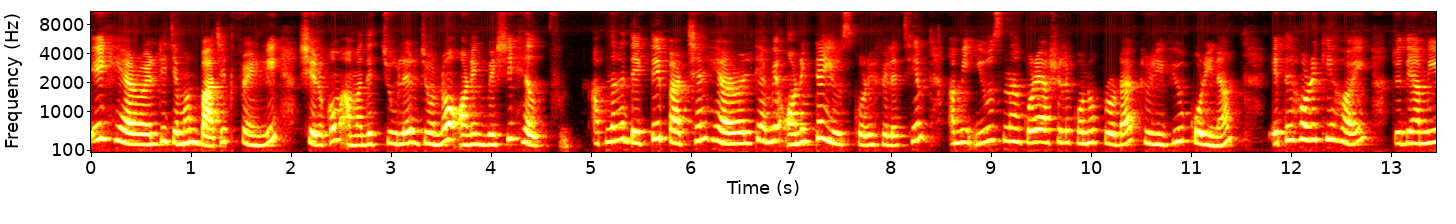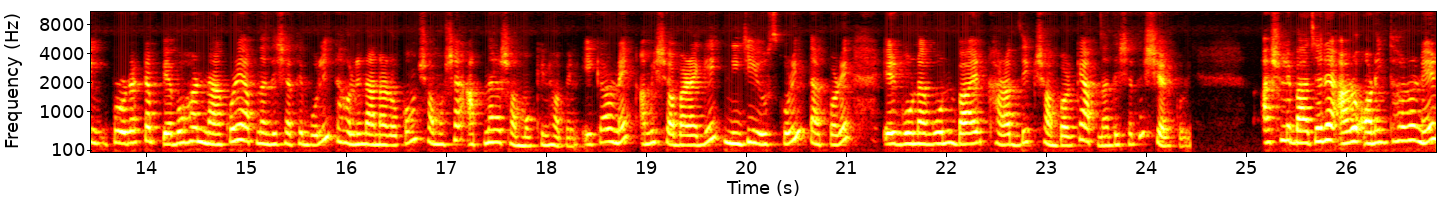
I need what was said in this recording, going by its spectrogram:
এই হেয়ার অয়েলটি যেমন বাজেট ফ্রেন্ডলি সেরকম আমাদের চুলের জন্য অনেক বেশি হেল্পফুল আপনারা দেখতেই পাচ্ছেন হেয়ার অয়েলটি আমি অনেকটা ইউজ করে ফেলেছি। আমি ইউজ না করে আসলে কোনো প্রোডাক্ট রিভিউ করি না। এতে করে কি হয়, যদি আমি প্রোডাক্টটা ব্যবহার না করে আপনাদের সাথে বলি, তাহলে নানা রকম সমস্যা আপনারা সম্মুখীন হবেন। এই কারণে আমি সবার আগে নিজে ইউজ করি, তারপরে এর গুণাগুণ বা এর খারাপ দিক সম্পর্কে আপনাদের সাথে শেয়ার করি। আসলে বাজারে আরও অনেক ধরনের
